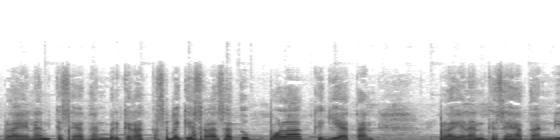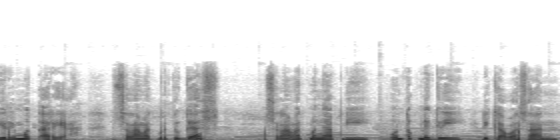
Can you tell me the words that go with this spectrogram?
pelayanan kesehatan bergerak sebagai salah satu pola kegiatan pelayanan kesehatan di remote area. Selamat bertugas, selamat mengabdi untuk negeri di kawasan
